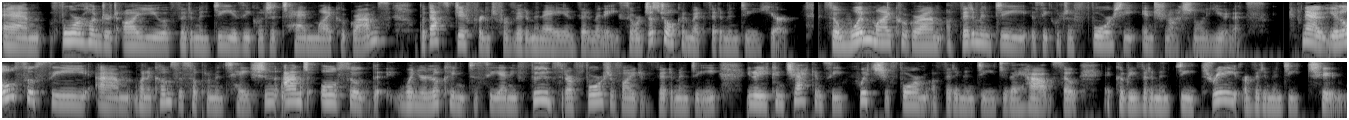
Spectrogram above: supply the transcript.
um, 400 IU of vitamin D is equal to 10 micrograms, but that's different for vitamin A and vitamin E. So we're just talking about vitamin D here. So one microgram of vitamin D is equal to 40 international units. Now, you'll also see um, when it comes to supplementation, and also the, when you're looking to see any foods that are fortified with vitamin D, you know, you can check and see which form of vitamin D do they have. So it could be vitamin D3 or vitamin D2.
